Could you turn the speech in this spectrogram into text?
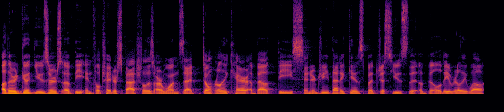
Other good users of the Infiltrator Spatulas are ones that don't really care about the synergy that it gives, but just use the ability really well.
